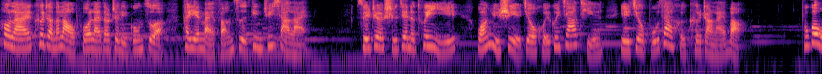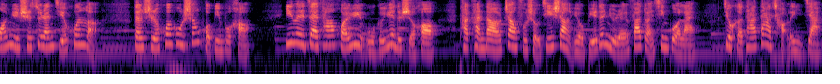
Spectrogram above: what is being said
后来科长的老婆来到这里工作，她也买房子定居下来。随着时间的推移。王女士也就回归家庭，也就不再和科长来往。不过，王女士虽然结婚了，但是婚后生活并不好，因为在她怀孕五个月的时候，她看到丈夫手机上有别的女人发短信过来，就和他大吵了一架。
